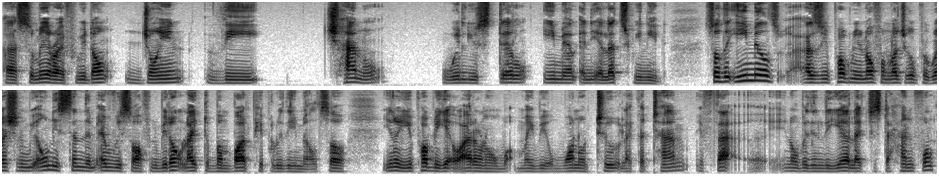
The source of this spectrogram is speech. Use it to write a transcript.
Uh, Sumaira, if we don't join the channel, will you still email any alerts we need? So the emails, as you probably know from logical progression, we only send them every so often. We don't like to bombard people with emails. So you know, you probably get I don't know maybe one or two like a term, if that uh, you know within the year, like just a handful.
